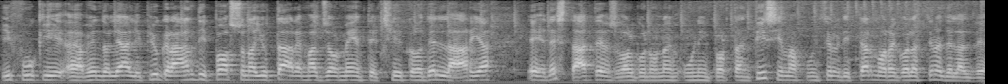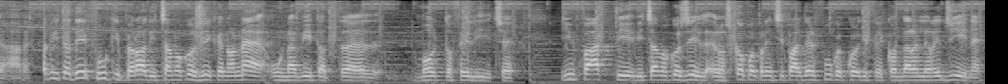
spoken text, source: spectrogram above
i fuchi, eh, avendo le ali più grandi, possono aiutare maggiormente il circolo dell'aria e d'estate svolgono una, un'importantissima funzione di termoregolazione dell'alveare. La vita dei fuchi però diciamo così che non è una vita t- molto felice. Infatti, diciamo così, lo scopo principale del fuco è quello di fecondare le regine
